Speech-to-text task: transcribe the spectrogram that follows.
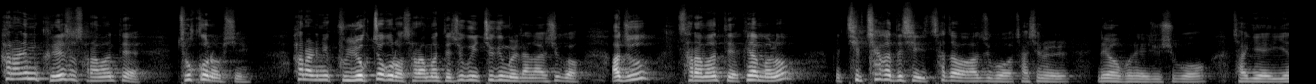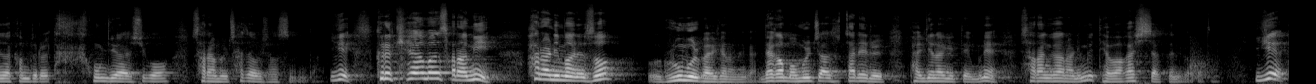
하나님은 그래서 사람한테 조건 없이 하나님이 굴욕적으로 사람한테 죽임을 당하시고 아주 사람한테 그야말로 집착하듯이 찾아와 가지고 자신을 내어 보내 주시고 자기의 연약함들을 다 공개하시고 사람을 찾아오셨습니다. 이게 그렇게 해야만 사람이 하나님 안에서 룸을 발견하는 거야. 내가 머물 자리를 발견하기 때문에 사람과 하나님의 대화가 시작되는 거거든. 이게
